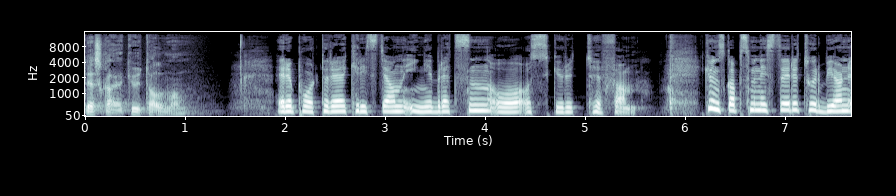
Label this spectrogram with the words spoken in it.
det skal jeg ikke uttale meg om. Reportere Christian Ingebretsen og Oskur Tøffan. Kunnskapsminister Torbjørn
